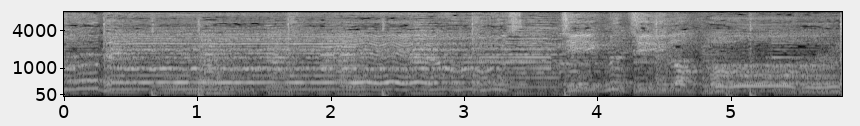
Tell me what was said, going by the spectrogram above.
Deus, digno de louvores.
